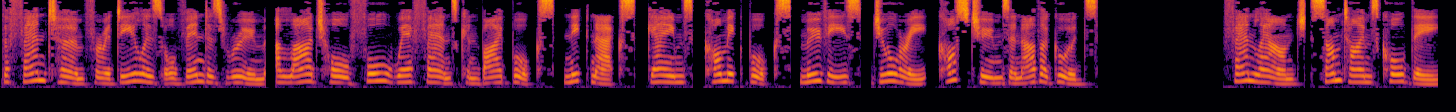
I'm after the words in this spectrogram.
the fan term for a dealer's or vendor's room, a large hall full where fans can buy books, knickknacks, games, comic books, movies, jewelry, costumes and other goods. Fan Lounge sometimes called the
